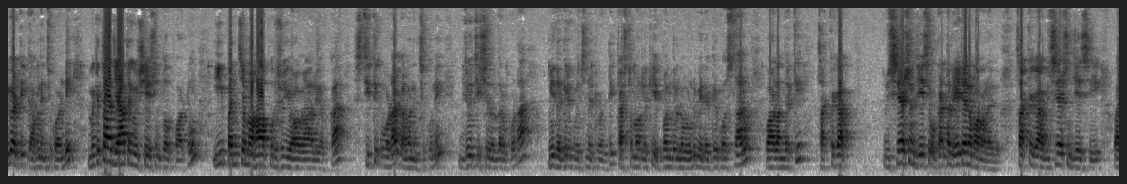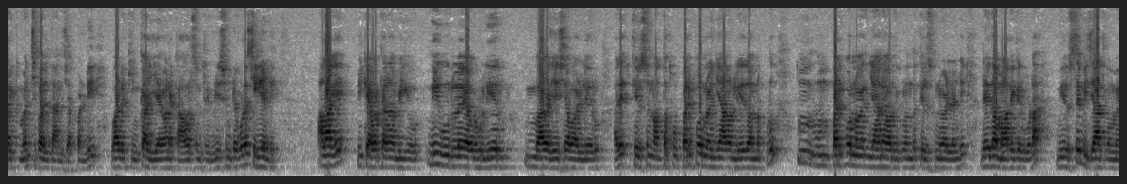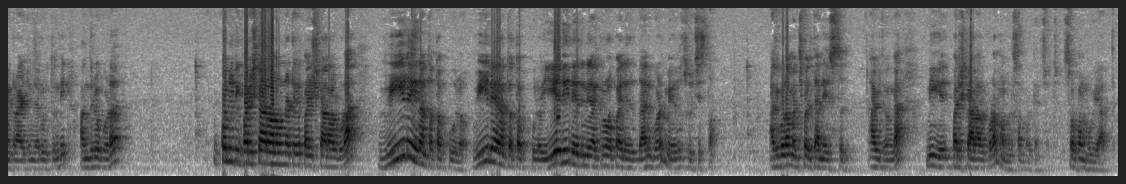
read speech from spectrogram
ఇవన్నీ గమనించుకోండి. మిగతా జాతక విశేషంతో పాటు ఈ పంచమహాపురుష యోగాల యొక్క స్థితి కూడా గమనించుకుని జ్యోతిష్యులందరూ కూడా మీ దగ్గరికి వచ్చినటువంటి కస్టమర్లకి ఇబ్బందుల్లో ఉండి మీ దగ్గరికి వస్తారు. వాళ్ళందరికీ చక్కగా విశ్లేషణ చేసి ఒక గంట లేట్ అయినా పర్వాలేదు. చక్కగా విశ్లేషణ చేసి వారికి మంచి ఫలితాన్ని చెప్పండి. వాళ్ళకి ఇంకా ఏమైనా కావాల్సిన రెమెడీస్ ఉంటే కూడా చేయండి. అలాగే మీకు ఎవరికైనా మీకు మీ ఊర్లో ఎవరు లేరు బాగా చేసేవాళ్ళు లేరు. అదే తెలుసున్న అంత పరిపూర్ణమైన జ్ఞానం లేదు అన్నప్పుడు పరిపూర్ణమైన జ్ఞానం ఎవరి దగ్గర ఉందో తెలుసుకుని వెళ్ళండి. లేదా మా దగ్గర కూడా మీరు వస్తే మీ జాతకం మేము రాయటం జరుగుతుంది. అందులో కూడా కొన్నిటికి పరిష్కారాలు ఉన్నట్టుగా పరిష్కారాలు కూడా వీలైనంత తక్కువలో వీలైనంత తక్కువలో ఏది లేదు నీ దగ్గర రూపాయలు లేదు దానికి కూడా మేము సూచిస్తాం. అది కూడా మంచి ఫలితాన్ని ఇస్తుంది. ఆ విధంగా మీ పరిష్కారాలు కూడా మమ్మల్ని సంప్రదించవచ్చు. శుభం భూయాత్.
